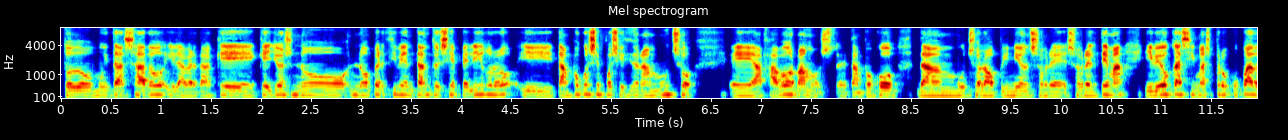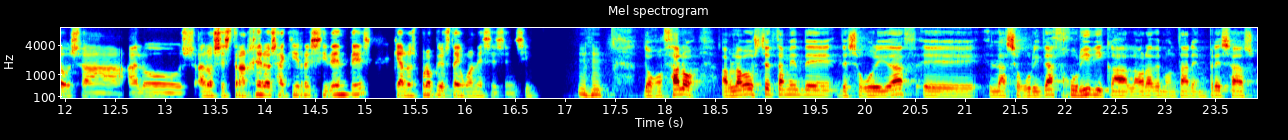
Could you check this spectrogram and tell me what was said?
todo muy tasado y la verdad que, ellos no, perciben tanto ese peligro y tampoco se posicionan mucho eh, a favor, vamos, eh, tampoco dan mucho la opinión sobre, sobre el tema y veo casi más preocupados a, los, a los extranjeros aquí residentes que a los propios taiwaneses en sí. Don Gonzalo, hablaba usted también de, seguridad, eh, la seguridad jurídica a la hora de montar empresas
